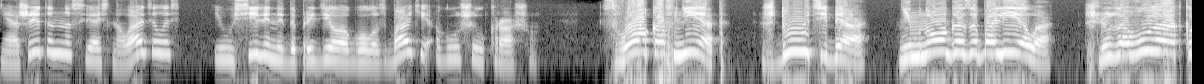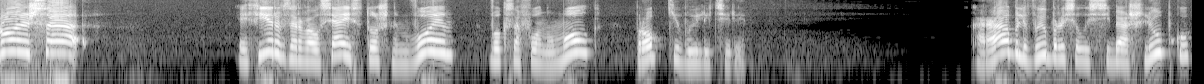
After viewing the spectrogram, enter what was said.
Неожиданно связь наладилась, и усиленный до предела голос Баки оглушил Крашу. «Своков нет! Жду тебя! Немного заболела! Шлюзовую откроешься...» Эфир взорвался истошным воем, воксофон умолк, пробки вылетели. Корабль выбросил из себя шлюпку,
